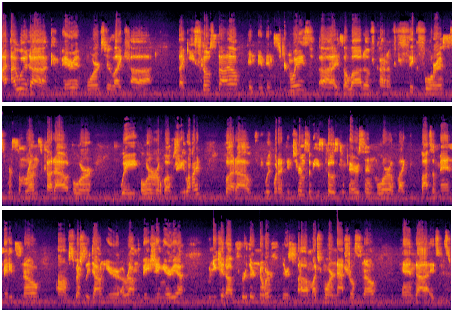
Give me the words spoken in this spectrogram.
I, I, would uh, compare it more to like uh, like East Coast style in, in, in certain ways. Uh, it's a lot of kind of thick forests with some runs cut out or way or above tree line. But uh, with what in terms of East Coast comparison, more of like lots of man-made snow, um, especially down here around the Beijing area. When you get up further north, there's uh, much more natural snow, and uh, it's, it's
